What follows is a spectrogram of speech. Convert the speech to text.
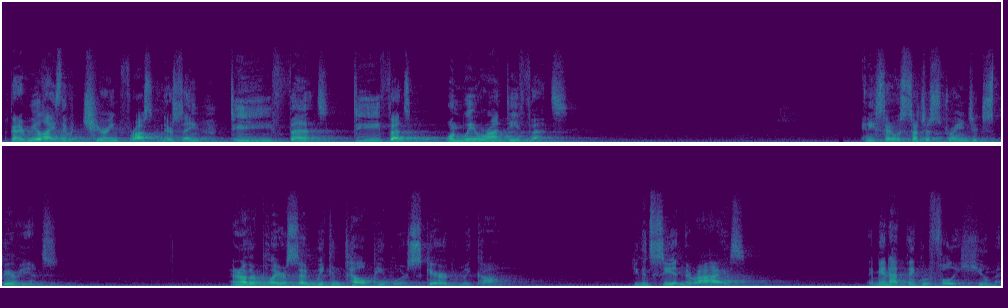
but then I realized they were cheering for us, and they're saying, defense, defense, when we were on defense. And he said it was such a strange experience. And another player said, We can tell people are scared when we come. You can see it in their eyes. They may not think we're fully human.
